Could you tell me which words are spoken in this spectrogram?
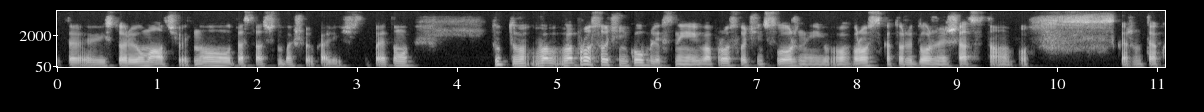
эта история умалчивает, но достаточно большое количество. Поэтому тут вопрос очень комплексный, вопрос очень сложный, вопрос, который должен решаться, там, скажем так,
